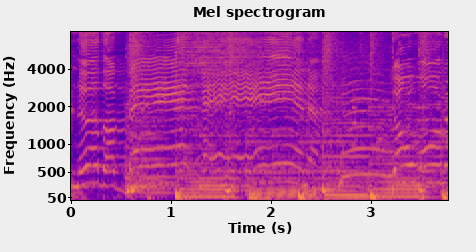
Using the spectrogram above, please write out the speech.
another bad man. Don't wanna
